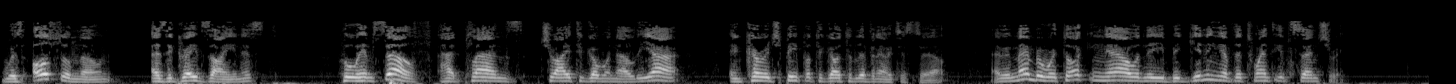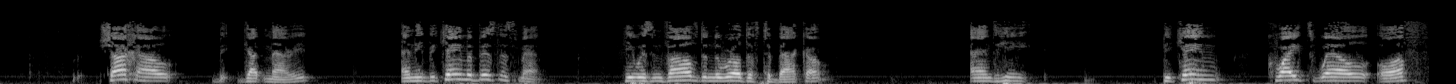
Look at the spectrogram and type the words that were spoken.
was also known as a great Zionist who himself had plans, tried to go on Aliyah, encourage people to go to live in Eretz Israel. And remember, we're talking now in the beginning of the 20th century. Shachal got married, and he became a businessman. He was involved in the world of tobacco, and he became quite well off.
